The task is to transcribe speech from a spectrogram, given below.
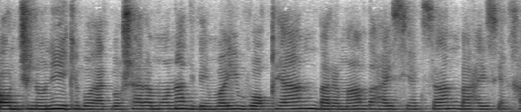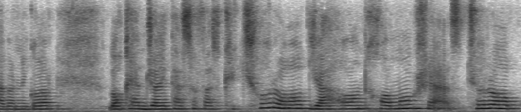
آنچنانی که باید باشه ما ندیدیم. و این واقعا برای من و حیث یک زن به حیث یک خبرنگار واقعا جای تصف است که چرا جهان خاموش است؟ چرا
